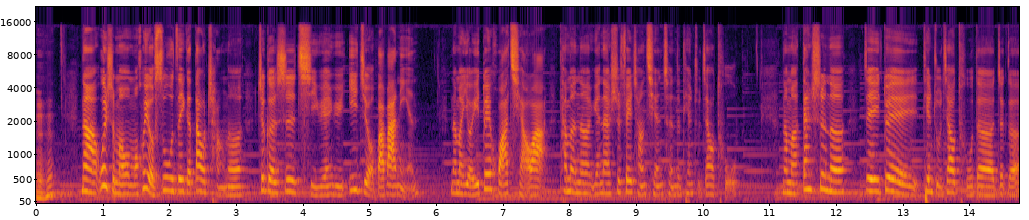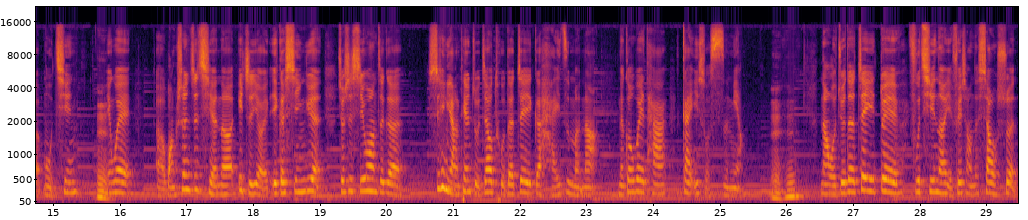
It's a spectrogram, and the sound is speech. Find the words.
嗯哼。那为什么我们会有宿雾这个道场呢？这个是起源于一九八八年。那么有一对华侨啊，他们呢原来是非常虔诚的天主教徒。那么但是呢，这一对天主教徒的这个母亲，嗯，因为呃，往生之前呢，一直有一个心愿，就是希望这个信仰天主教徒的这个孩子们呐、啊，能够为他盖一所寺庙。嗯哼。那我觉得这一对夫妻呢，也非常的孝顺。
